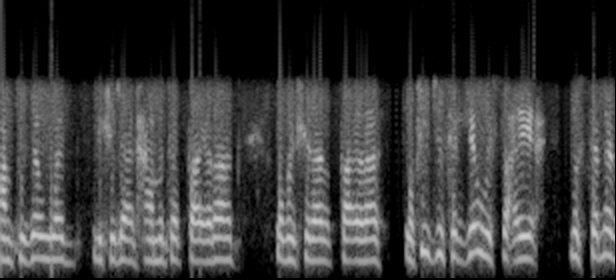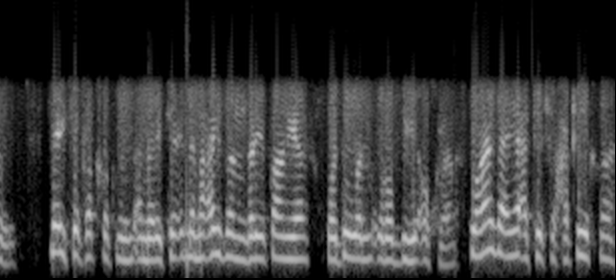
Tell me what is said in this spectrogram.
عم تزود من خلال حاملة الطائرات ومن خلال الطائرات. وفي جسر جوي صحيح مستمر ليس فقط من أمريكا إنما أيضا من بريطانيا ودول أوروبية أخرى، وهذا يعكس الحقيقة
